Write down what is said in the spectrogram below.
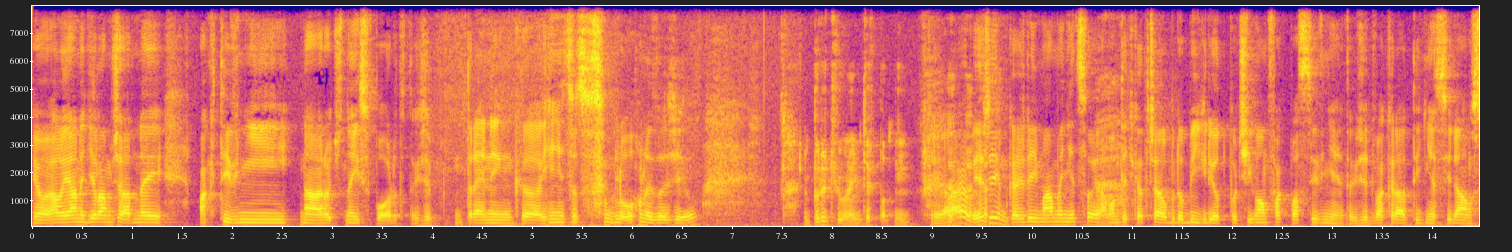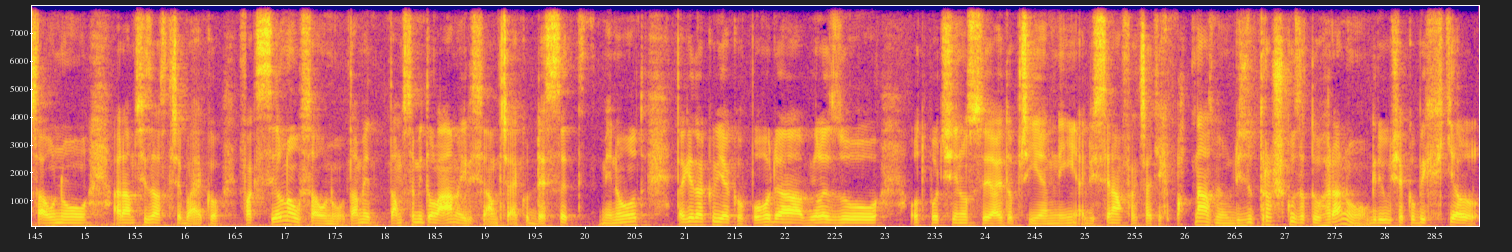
Jo, ale já nedělám žádný aktivní, náročný sport, takže trénink je něco, co jsem dlouho nezažil. Doporučuji, není to špatný. Já věřím, každý máme něco. Já mám teďka třeba období, kdy odpočívám fakt pasivně, takže dvakrát týdně si dám saunu a dám si zase třeba jako fakt silnou saunu. Tam, je, tam se mi to láme, když si dám třeba jako 10 minut, tak je takový jako pohoda, vylezu, odpočinu si a je to příjemný. A když si dám fakt třeba těch 15 minut, když jdu trošku za tu hranu, kdy už jako bych chtěl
